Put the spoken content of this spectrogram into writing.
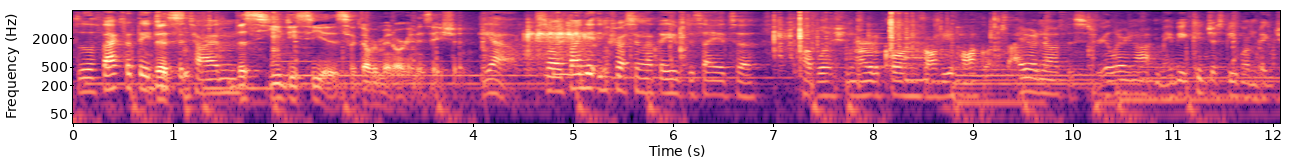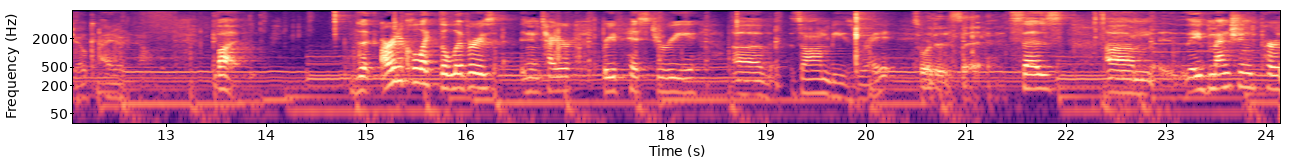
So the fact that they This took the time. the CDC is a government organization. Yeah, so I find it interesting that they've decided to publish an article on zombie apocalypse. I don't know if this is real or not. Maybe it could just be one big joke. I don't know. But the article like delivers an entire brief history of zombies, right? So what does it say? It says um, they've mentioned per-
